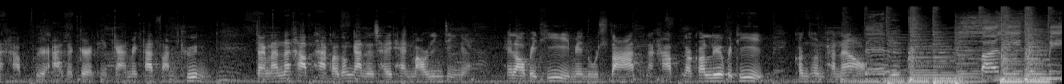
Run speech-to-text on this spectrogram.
นะครับเพื่ออาจจะเกิดเหตุการณ์ไม่คาดฝันขึ้น จากนั้นนะครับหากเราต้องการจะใช้แทนเมาส์จริงๆเนี่ยให้เราไปที่เมนู start นะครับแล้วก็เลือกไปที่ control panel Better by leaving me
